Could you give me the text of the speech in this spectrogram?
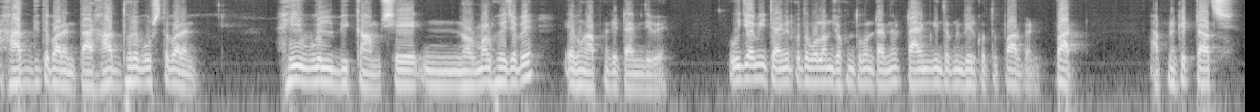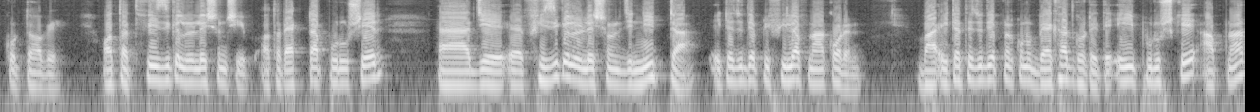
হাত দিতে পারেন, তার হাত ধরে বসতে পারেন হি উইল বিকাম সে নর্মাল হয়ে যাবে এবং আপনাকে টাইম দেবে। ওই যে আমি টাইমের কথা বললাম, যখন তখন টাইম টাইম কিন্তু আপনি বের করতে পারবেন। বাট আপনাকে টাচ করতে হবে। অর্থাৎ ফিজিক্যাল রিলেশনশিপ অর্থাৎ একটা পুরুষের যে ফিজিক্যাল রিলেশনের যে নিডটা এটা যদি আপনি ফিল আপ না করেন বা এটাতে যদি আপনার কোনো ব্যাঘাত ঘটেতে এই পুরুষকে আপনার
